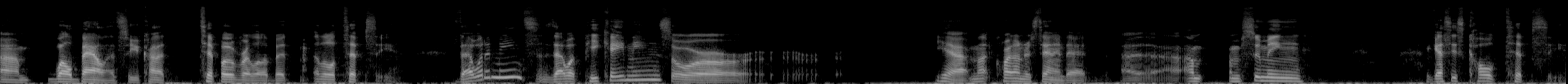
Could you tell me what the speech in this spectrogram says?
um, well balanced, so you kind of tip over a little bit, a little tipsy. Is that what it means? Is that what PK means, or yeah, I'm not quite understanding that. Uh, I'm I'm assuming. I guess he's called tipsy.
